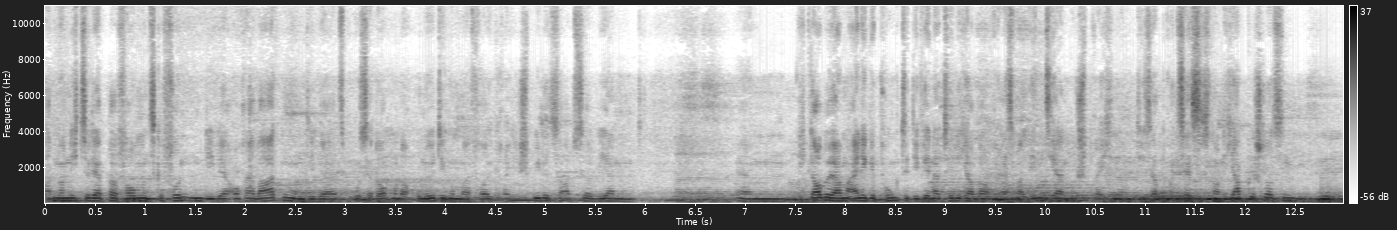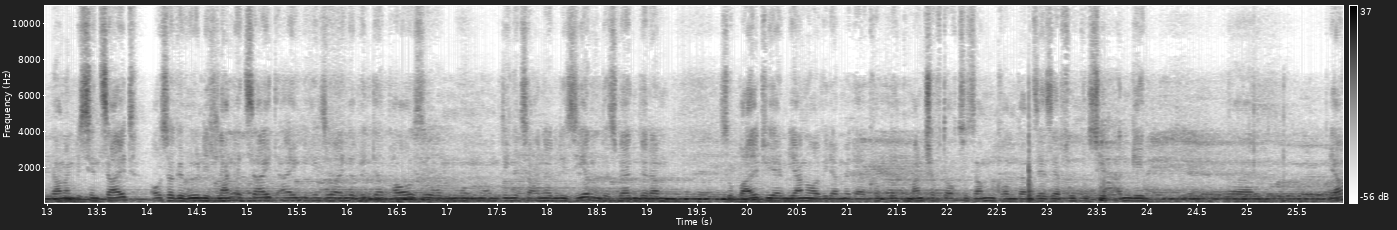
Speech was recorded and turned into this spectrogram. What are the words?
haben noch nicht zu der Performance gefunden, die wir auch erwarten und die wir als Borussia Dortmund auch benötigen, um erfolgreiche Spiele zu absolvieren. Und ähm, ich glaube, wir haben einige Punkte, die wir natürlich aber auch erstmal intern besprechen. Und dieser Prozess ist noch nicht abgeschlossen. Wir haben ein bisschen Zeit, außergewöhnlich lange Zeit eigentlich in so einer Winterpause, um, um, um Dinge zu analysieren. Und das werden wir dann, sobald wir im Januar wieder mit der kompletten Mannschaft auch zusammenkommen, dann sehr, sehr fokussiert angehen. Ähm, ja,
